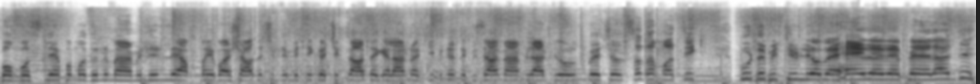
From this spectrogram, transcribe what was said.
bombasıyla yapamadığını mermileriyle yapmayı başardı. Şimdi Mythic açıklarda gelen rakibine de güzel mermiler doğrultmaya çalışsa da Matik burada bitiriliyor ve HVVP elendi.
